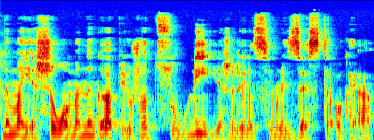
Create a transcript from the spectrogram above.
那么也是我们那个，比如说阻力，也是这个词 resist，OK 啊。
